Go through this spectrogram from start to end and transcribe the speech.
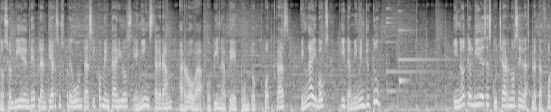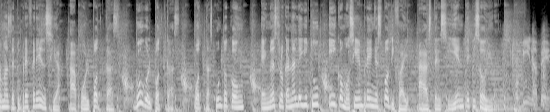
No se olviden de plantear sus preguntas y comentarios en Instagram arroba opinap.podcast, en iBox y también en YouTube. Y no te olvides escucharnos en las plataformas de tu preferencia, Apple Podcast, Google Podcast, podcast.com, en nuestro canal de YouTube y como siempre en Spotify. Hasta el siguiente episodio. P.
